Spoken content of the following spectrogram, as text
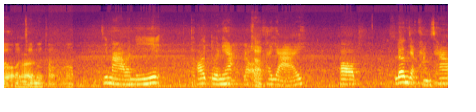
头哦喷在嗯木头哦， ที่มาวันนี้เพราะตัวเนี้ยเรา ครั เอา บ ไปขยาย พอเริ่มจากถังเช่า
